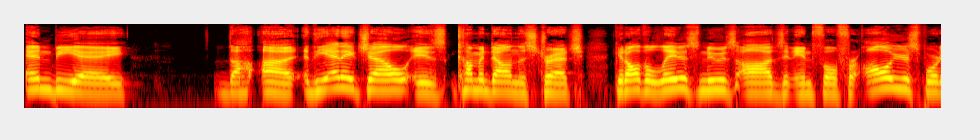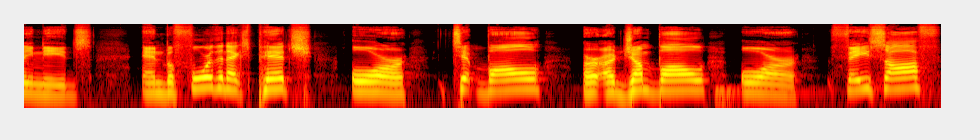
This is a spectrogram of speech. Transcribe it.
NBA, the uh, the NHL is coming down the stretch. Get all the latest news, odds, and info for all your sporting needs. And before the next pitch or tip ball or a jump ball or face off,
